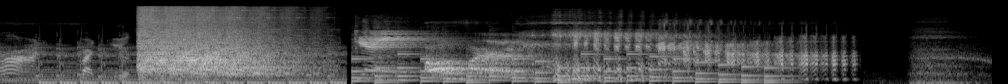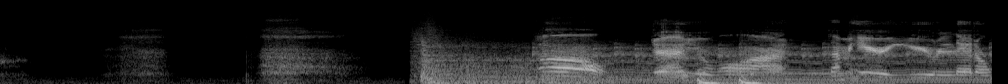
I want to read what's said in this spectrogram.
Run, but you Game over! oh, there you are. Come here, you little.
